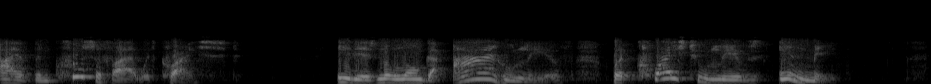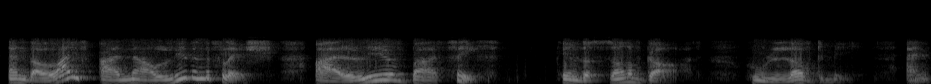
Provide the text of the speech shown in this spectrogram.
I have been crucified with Christ. It is no longer I who live, but Christ who lives in me. And the life I now live in the flesh, I live by faith in the Son of God, who loved me and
